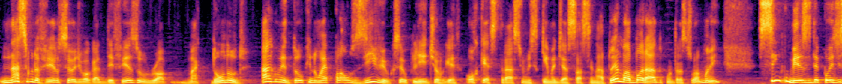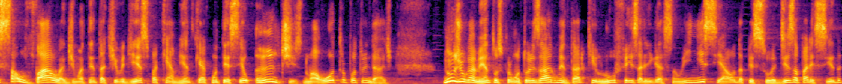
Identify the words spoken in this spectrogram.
Na segunda-feira, o seu advogado de defesa, o Rob McDonald, argumentou que não é plausível que seu cliente orquestrasse um esquema de assassinato elaborado contra sua mãe, cinco meses depois de salvá-la de uma tentativa de esfaqueamento que aconteceu antes, numa outra oportunidade. No julgamento, os promotores argumentaram que Lu fez a ligação inicial da pessoa desaparecida,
